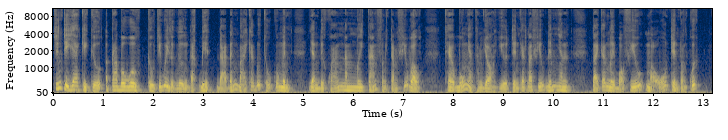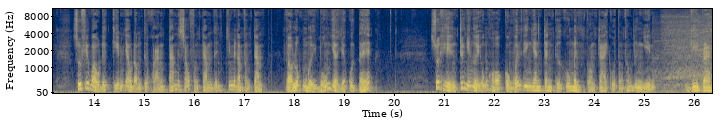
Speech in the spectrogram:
Chính trị gia kỳ cựu Prabowo, cựu chỉ huy lực lượng đặc biệt, đã đánh bại các đối thủ của mình, giành được khoảng 58% phiếu bầu, theo bốn nhà thăm dò dựa trên các lá phiếu đếm nhanh tại các nơi bỏ phiếu mẫu trên toàn quốc. Số phiếu bầu được kiểm dao động từ khoảng 86% đến 95% vào lúc 14 giờ giờ quốc tế. Xuất hiện trước những người ủng hộ cùng với liên danh tranh cử của mình, con trai của Tổng thống đương nhiệm Gibran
